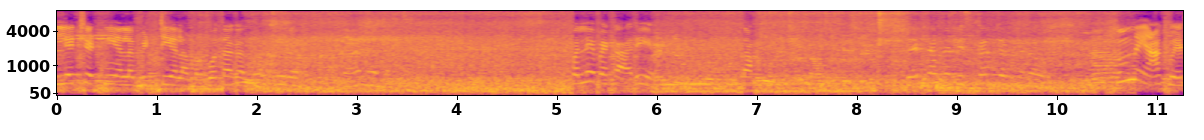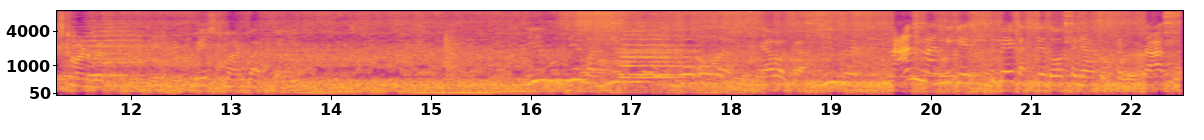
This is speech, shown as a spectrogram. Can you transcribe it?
ಪಲ್ಯ ಚಟ್ನಿ ಎಲ್ಲ ಬಿಟ್ಟಿಯಲ್ಲಮ್ಮ ಗೊತ್ತಾಗಲ್ಲ ಪಲ್ಯ ಬೇಕಾ ರೀ? ಸುಮ್ಮನೆ ಯಾಕೆ ವೇಸ್ಟ್ ಮಾಡಬೇಕು? ವೇಸ್ಟ್ ಮಾಡಬಾರ್ದು ಕಣಮ್ಮ. ಯಾವಾಗ? ನಾನು ನನಗೆ ಎಷ್ಟು ಬೇಕು ಅಷ್ಟೇ ದೋಸೆನೇ ಹಾಕಿಸ್ಕೊಂಡು ಸಾಕು.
